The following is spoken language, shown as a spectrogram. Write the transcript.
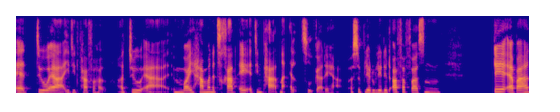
at du er i dit parforhold, og du er møghammerne træt af, at din partner altid gør det her, og så bliver du lidt et offer for sådan, det er bare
